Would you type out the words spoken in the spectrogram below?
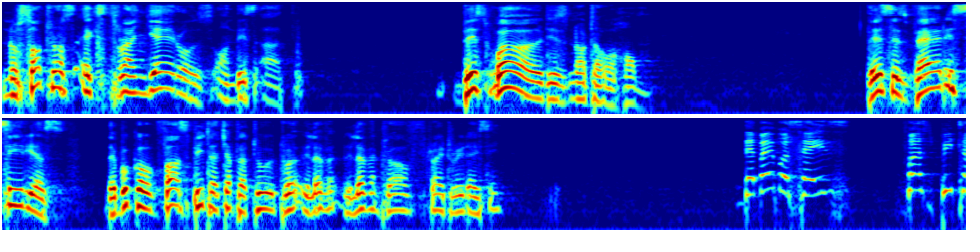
Nosotros extranjeros on this earth. This world is not our home. This is very serious. The book of First Peter chapter 2, 12, 11, 11, 12. Try to read, I see. Says, First Peter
